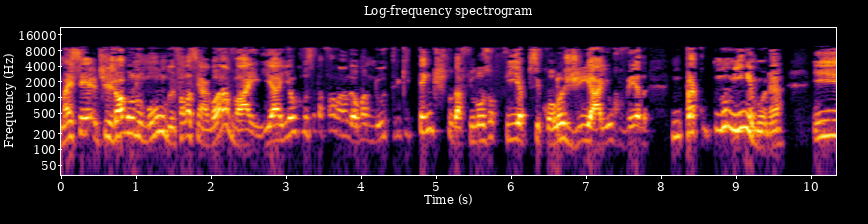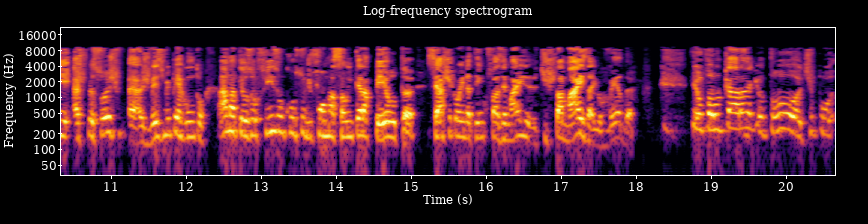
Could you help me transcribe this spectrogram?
Mas você te jogam no mundo e fala assim, agora vai. E aí é o que você está falando, é uma Nutri que tem que estudar filosofia, psicologia, Ayurveda, pra, no mínimo, né? E as pessoas às vezes me perguntam: Ah, Matheus, eu fiz um curso de formação em terapeuta. Você acha que eu ainda tenho que fazer mais, estudar mais Ayurveda? Eu falo, caraca, eu tô, tipo,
